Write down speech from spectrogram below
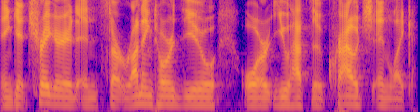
and get triggered and start running towards you or you have to crouch and like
